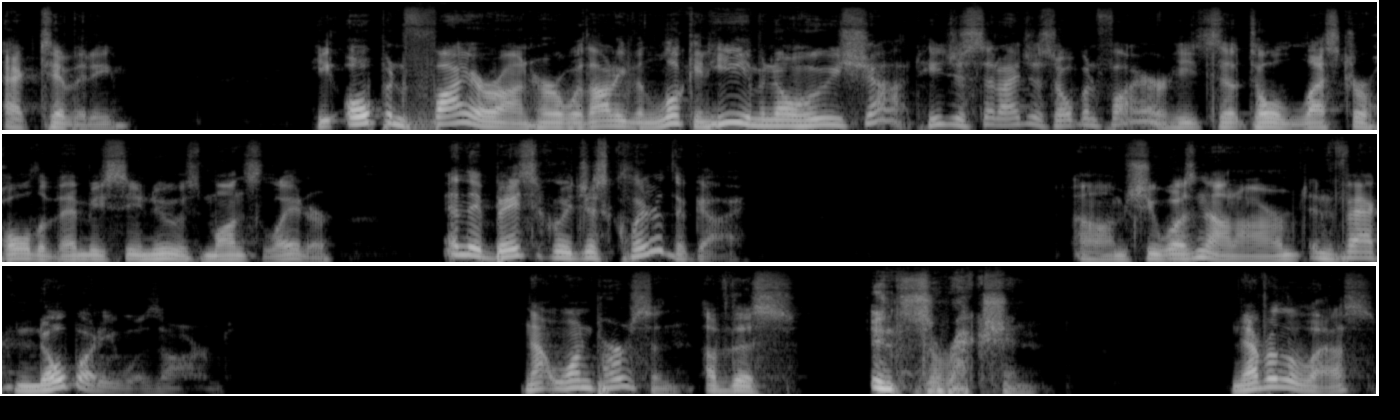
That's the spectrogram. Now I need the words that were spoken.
activity. He opened fire on her without even looking. He didn't even know who he shot. He just said, I just opened fire. He told Lester Holt of NBC News months later. And they basically just cleared the guy. Um, she was not armed. In fact, nobody was armed. Not one person of this insurrection. Nevertheless,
